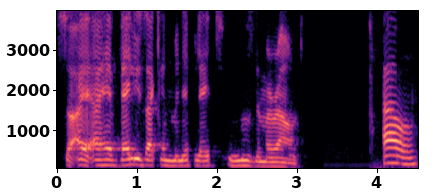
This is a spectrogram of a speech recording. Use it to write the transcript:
So I, I have values I can manipulate and move them around. Oh.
